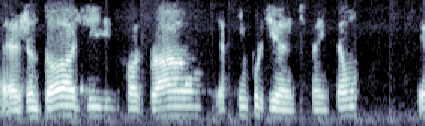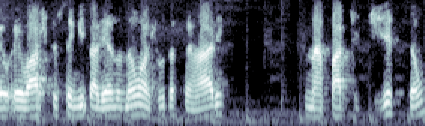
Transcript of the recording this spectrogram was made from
é, Jean Todt, Ross Brown e assim por diante. Né? Então, eu, eu acho que o sangue italiano não ajuda a Ferrari na parte de gestão.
